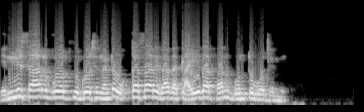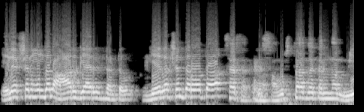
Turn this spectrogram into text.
ఎన్నిసార్లు గొంతు కోసిందంటే ఒక్కసారి కాదు అట్లా ఐదారు సార్లు గొంతు కోసింది. ఎలక్షన్ ముందర ఆరు గ్యారెంటీ అంటారు. ఎలక్షన్ తర్వాత? సార్ సార్ సంస్థాగతంగా మీ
